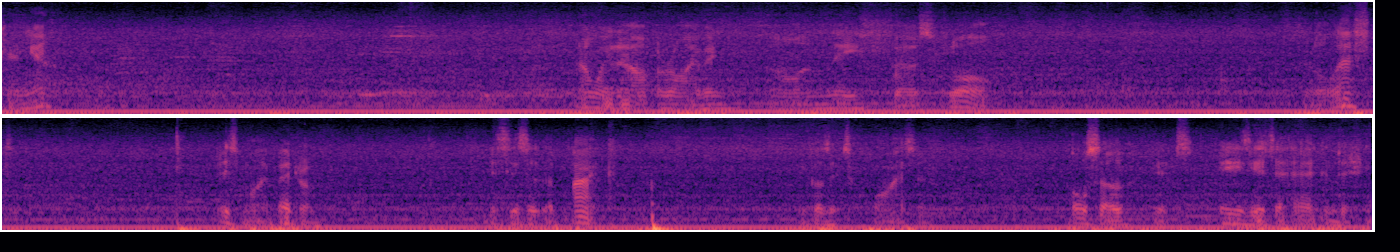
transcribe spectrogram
Kenya. And we're now arriving on the first floor. To the left is my bedroom. This is at the back because it's quieter. Also, it's easier to air condition.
